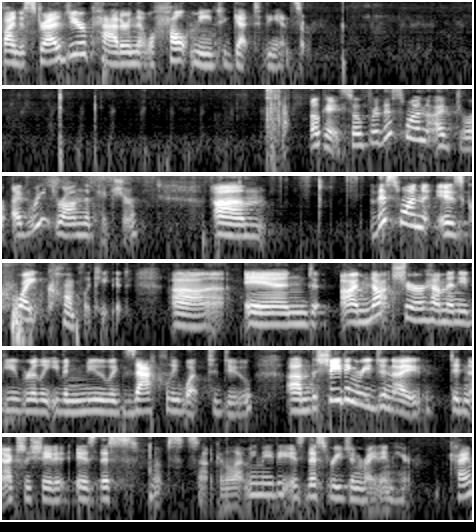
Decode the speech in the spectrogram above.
Find a strategy or pattern that will help me to get to the answer. Okay, so for this one, I've, I've redrawn the picture. Um, this one is quite complicated. Uh, and I'm not sure how many of you really even knew exactly what to do. Um, the shading region, I didn't actually shade it, is this, oops, it's not going to let me maybe, is this region right in here, okay?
